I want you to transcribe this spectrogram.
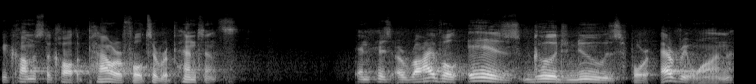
He comes to call the powerful to repentance. And his arrival is good news for everyone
